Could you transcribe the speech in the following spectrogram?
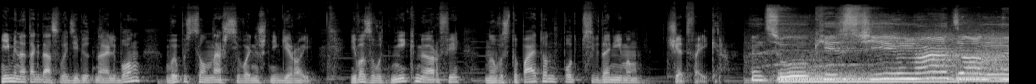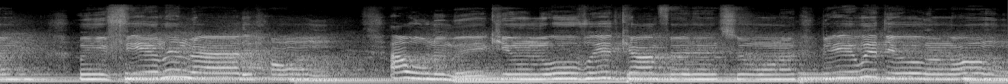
Именно тогда свой дебютный альбом выпустил наш сегодняшний герой. Его зовут Ник Мерфи, но выступает он под псевдонимом Чет Фейкер. I wanna be with you alone.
